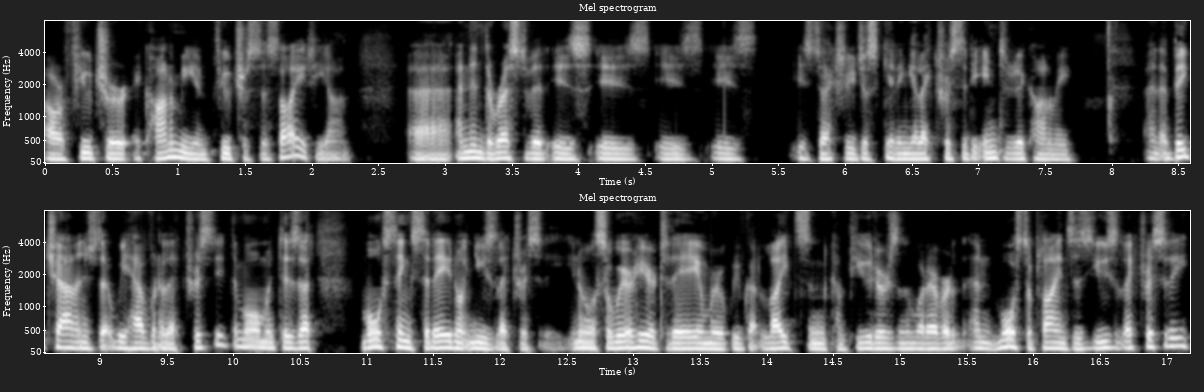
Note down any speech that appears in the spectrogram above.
our future economy and future society on. Uh, and then the rest of it is is is is is actually just getting electricity into the economy. And a big challenge that we have with electricity at the moment is that most things today don't use electricity. You know, so we're here today and we have got lights and computers and whatever, and most appliances use electricity.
